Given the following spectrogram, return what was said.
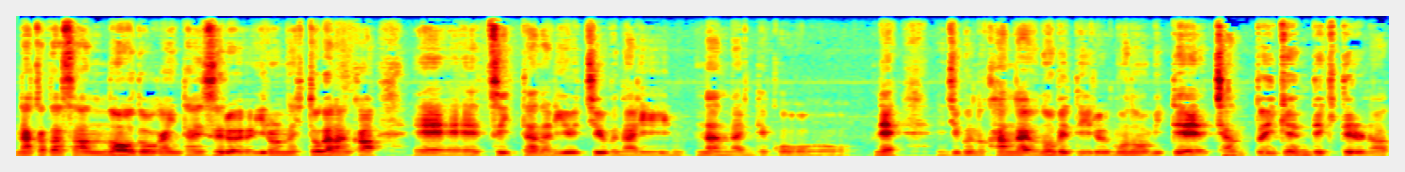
中田さんの動画に対するいろんな人がなんか、えー、Twitter なり YouTube なりなんなりでこうね、自分の考えを述べているものを見て、ちゃんと意見できてるな、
